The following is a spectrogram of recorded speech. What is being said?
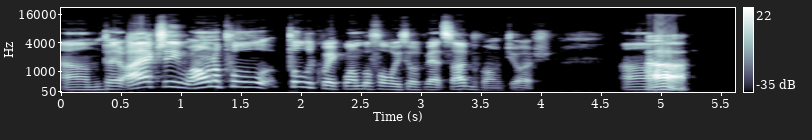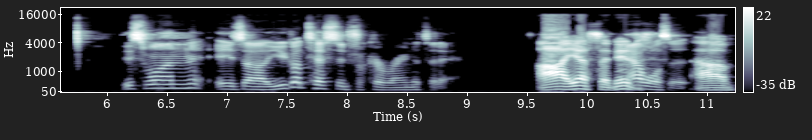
Um, but I actually I want to pull pull a quick one before we talk about Cyberpunk, Josh. Um, ah, This one is uh, you got tested for Corona today. ah, yes, I did. How was it? Um,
